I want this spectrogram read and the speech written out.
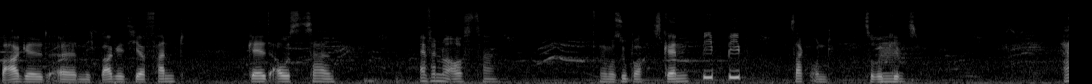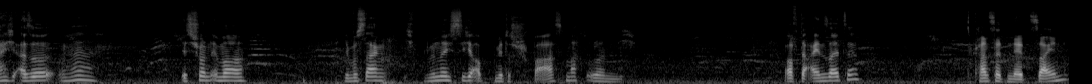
Bargeld, äh, nicht Bargeld hier, Pfandgeld auszahlen. Einfach nur auszahlen. Das ist immer super. Scannen, piep, piep, zack und zurück Mhm. gibt's. Ich, also, äh, ist schon immer. Ich muss sagen, ich bin nicht sicher, ob mir das Spaß macht oder nicht. Auf der einen Seite, du kannst halt nett sein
